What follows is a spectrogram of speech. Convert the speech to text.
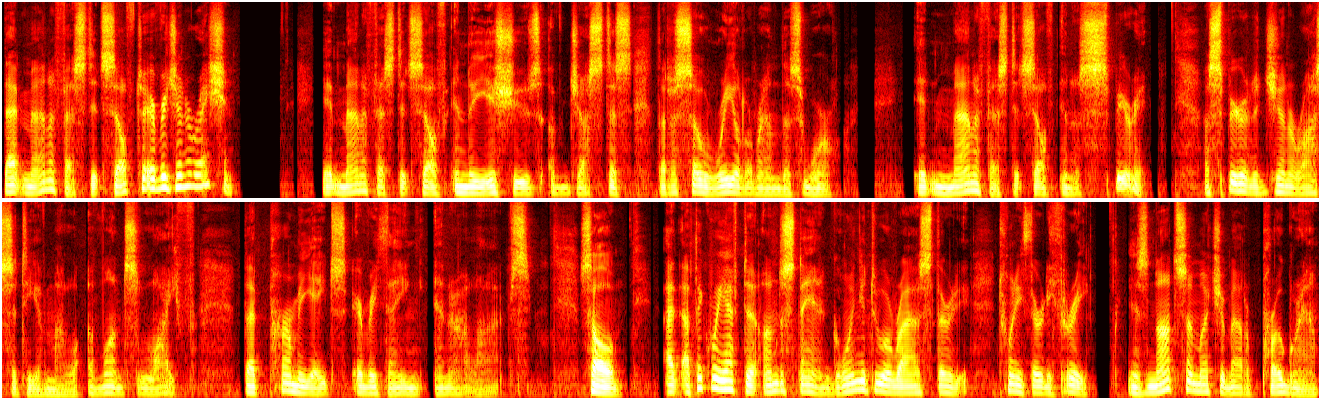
that manifests itself to every generation. It manifests itself in the issues of justice that are so real around this world. It manifests itself in a spirit, a spirit of generosity of, my, of one's life that permeates everything in our lives. So I, I think we have to understand going into Arise 30, 2033 is not so much about a program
